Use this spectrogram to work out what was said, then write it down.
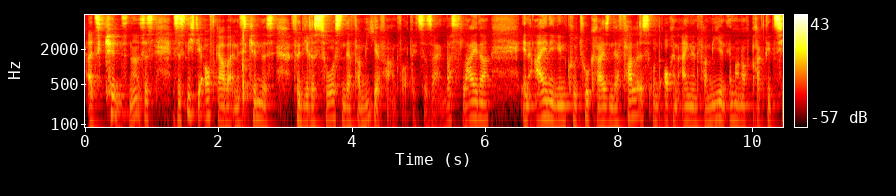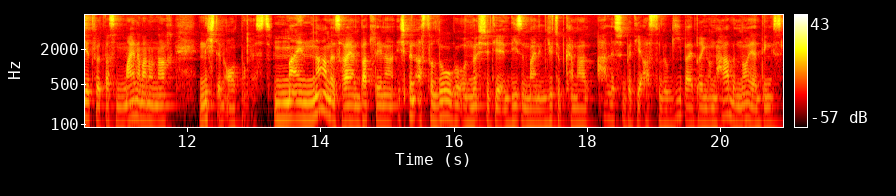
als Kind. Ne? Es, ist, es ist nicht die Aufgabe eines Kindes, für die Ressourcen der Familie verantwortlich zu sein, was leider in einigen Kulturkreisen der Fall ist und auch in eigenen Familien immer noch praktiziert wird, was meiner Meinung nach nicht in Ordnung ist. Mein Name ist Ryan Butlehner, ich bin Astrologe und möchte dir in diesem meinem YouTube-Kanal alles über die Astrologie beibringen und habe neuerdings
